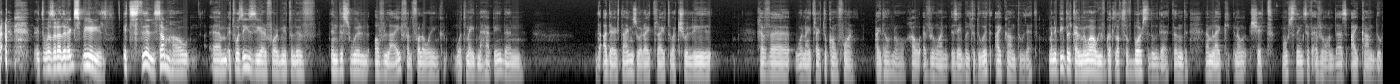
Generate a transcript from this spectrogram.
it was another experience. It's still somehow um, it was easier for me to live in this will of life and following what made me happy than the other times where I try to actually have a, when I try to conform. I don't know how everyone is able to do it. I can't do that. Many people tell me, wow, you've got lots of balls to do that. And I'm like, you know, shit. Most things that everyone does, I can't do.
